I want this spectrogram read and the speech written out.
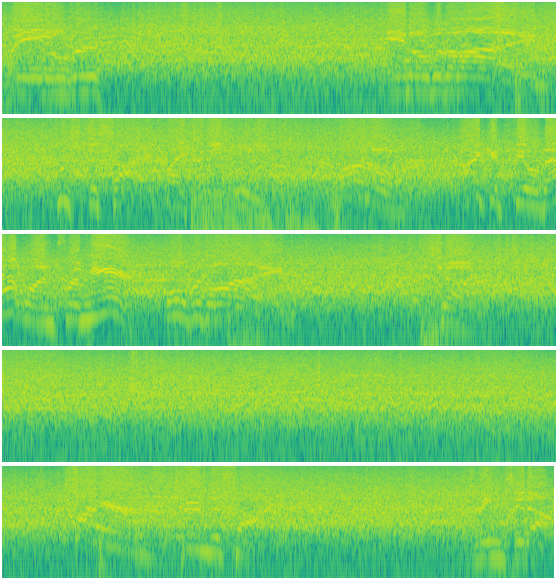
Played over. In over the line. Pushed aside by Bulin. Run. I could feel that one from here. Over the line. Shove. Fires. Turned aside. Brings it out.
